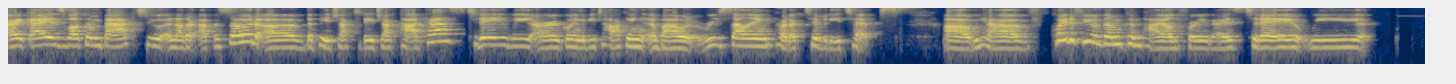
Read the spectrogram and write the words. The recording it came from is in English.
All right, guys, welcome back to another episode of the Paycheck to Daycheck podcast. Today, we are going to be talking about reselling productivity tips. Uh, we have quite a few of them compiled for you guys today. We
